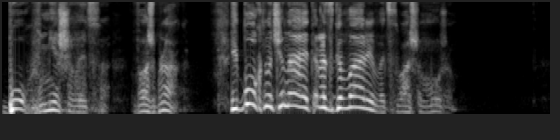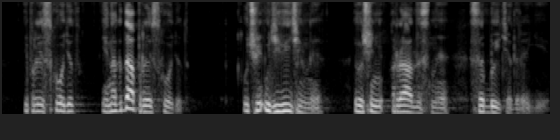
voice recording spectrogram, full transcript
Бог вмешивается в ваш брак. И Бог начинает разговаривать с вашим мужем. И происходит, иногда происходят очень удивительные и очень радостные события, дорогие.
